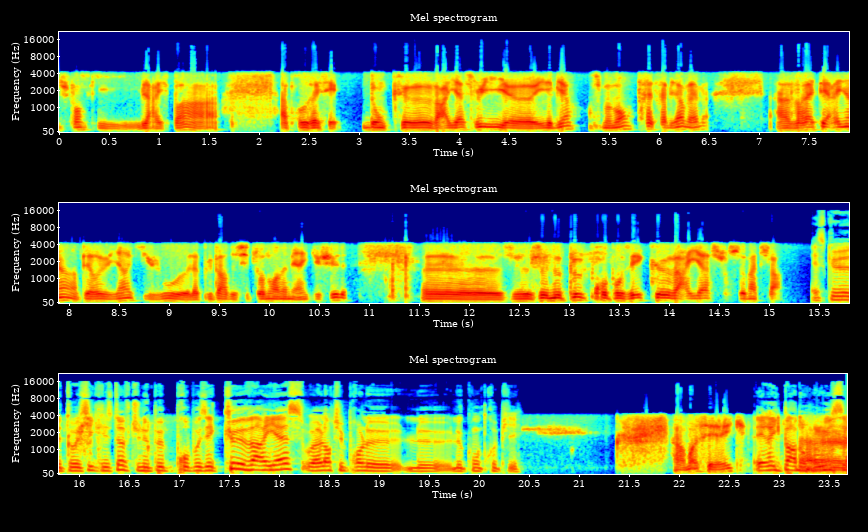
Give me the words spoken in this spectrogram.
Je pense qu'il n'arrive pas à progresser donc euh, Varias, lui, euh, il est bien en ce moment, très très bien même. Un vrai terrien, un péruvien qui joue euh, la plupart de ses tournois en Amérique du Sud. Je, ne peux proposer que Varias sur ce match-là. Est-ce que toi aussi, Christophe, tu ne peux proposer que Varias ou alors tu prends le, le, contre-pied? Alors moi c'est Eric. Eric, pardon. oui, c'est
